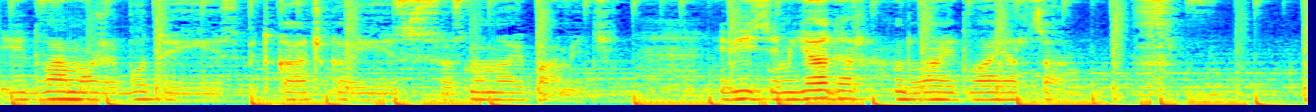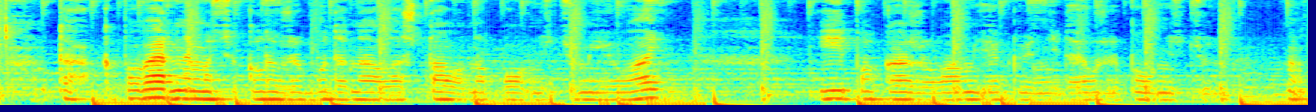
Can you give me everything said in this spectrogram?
І 2 може бути із підкачка із основної пам'яті. 8 ядер, 2,2 Гц. Так, повернемося, коли вже буде налаштовано повністю MIUI. І покажу вам, як він йде вже повністю, ну,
